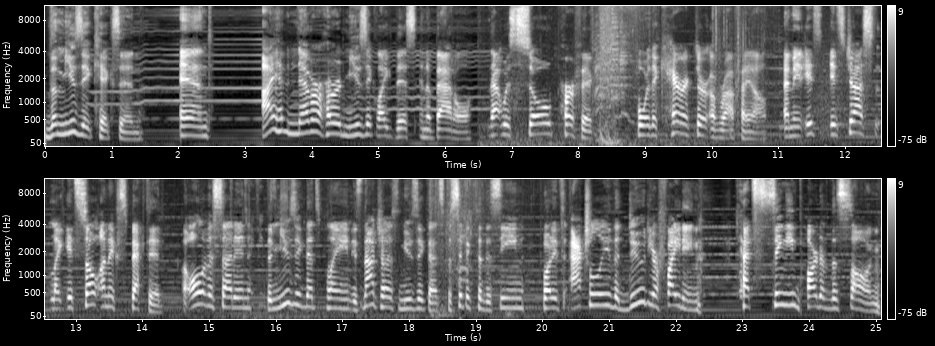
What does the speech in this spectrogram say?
the music kicks in, and I have never heard music like this in a battle that was so perfect for the character of Raphael. I mean, it's it's just like it's so unexpected. All of a sudden, the music that's playing is not just music that's specific to the scene, but it's actually the dude you're fighting that's singing part of the song.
